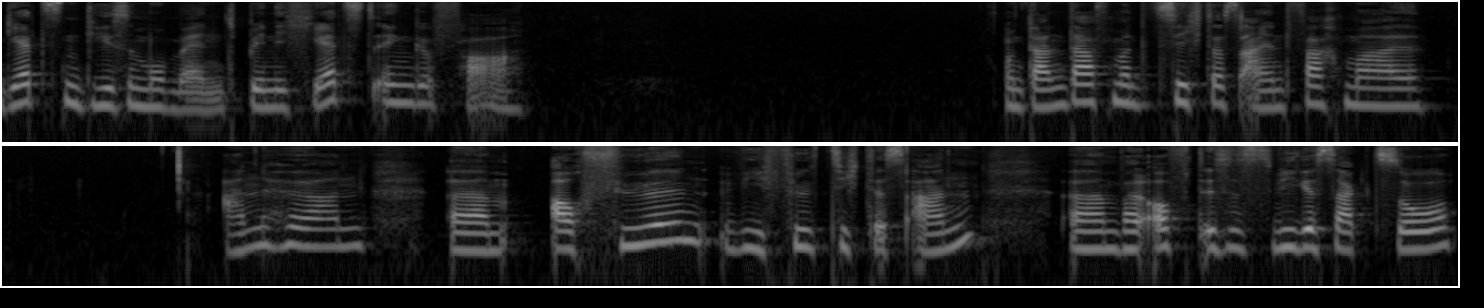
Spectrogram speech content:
Jetzt in diesem Moment, bin ich jetzt in Gefahr? Und dann darf man sich das einfach mal anhören, ähm, auch fühlen, wie fühlt sich das an, ähm, weil oft ist es, wie gesagt, so,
